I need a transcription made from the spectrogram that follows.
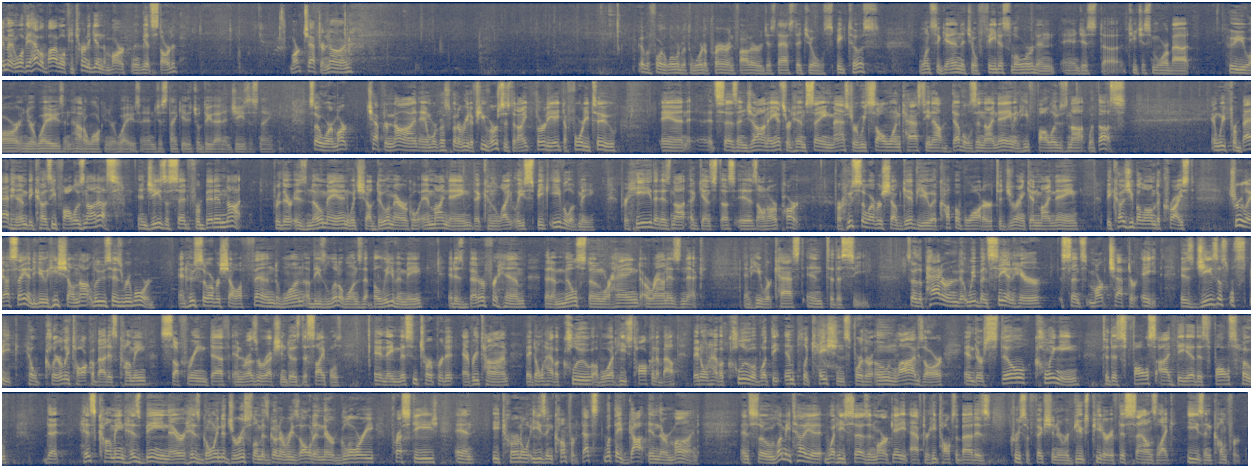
Amen. Well, if you have a Bible, if you turn again to Mark, we'll get started. Mark chapter 9. Go before the Lord with the word of prayer, and Father, just ask that you'll speak to us once again, that you'll feed us, Lord, and, and just uh, teach us more about who you are and your ways and how to walk in your ways. And just thank you that you'll do that in Jesus' name. So we're in Mark chapter 9, and we're just going to read a few verses tonight, 38 to 42. And it says, And John answered him, saying, Master, we saw one casting out devils in thy name, and he follows not with us. And we forbade him because he follows not us. And Jesus said, Forbid him not, for there is no man which shall do a miracle in my name that can lightly speak evil of me. For he that is not against us is on our part. For whosoever shall give you a cup of water to drink in my name, because you belong to Christ, Truly I say unto you, he shall not lose his reward. And whosoever shall offend one of these little ones that believe in me, it is better for him that a millstone were hanged around his neck and he were cast into the sea. So, the pattern that we've been seeing here since Mark chapter 8 is Jesus will speak. He'll clearly talk about his coming, suffering, death, and resurrection to his disciples and they misinterpret it every time. They don't have a clue of what he's talking about. They don't have a clue of what the implications for their own lives are, and they're still clinging to this false idea, this false hope that his coming, his being there, his going to Jerusalem is going to result in their glory, prestige, and eternal ease and comfort. That's what they've got in their mind. And so let me tell you what he says in Mark 8 after he talks about his crucifixion and rebukes Peter if this sounds like ease and comfort.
